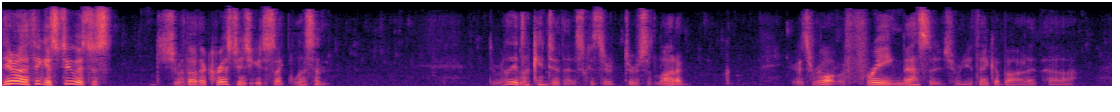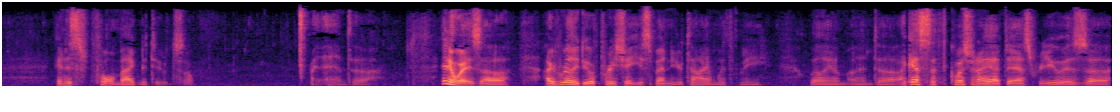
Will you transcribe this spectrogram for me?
the thing is too is just with other Christians, you can just like listen, to really look into this because there, there's a lot of it's a real freeing message when you think about it, uh, in its full magnitude. So, and uh, anyways, uh, I really do appreciate you spending your time with me, William. And uh, I guess the question I have to ask for you is, uh,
